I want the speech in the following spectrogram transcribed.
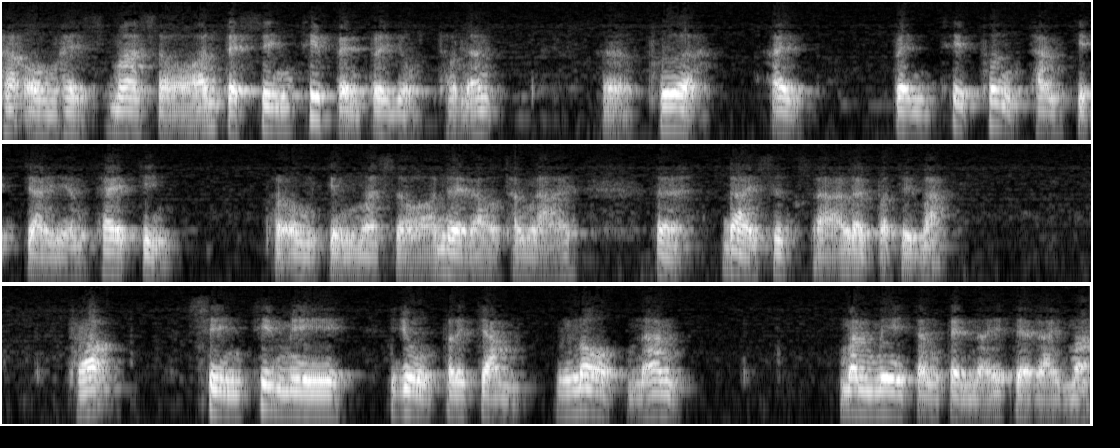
พระองค์ให้มาสอนแต่สิ่งที่เป็นประโยชน์เท่านั้นเพื่อให้เป็นที่พึ่งทางจิตใจอย่างแท้จริง พระองค์จึงมาสอนให้เราทั้งหลายได้ศึกษาและปฏิบัติ เพราะสิ่งที่มีอยู่ประจำโลกนั้น มันมีตั้งแต่ไหนแต่ไรมา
